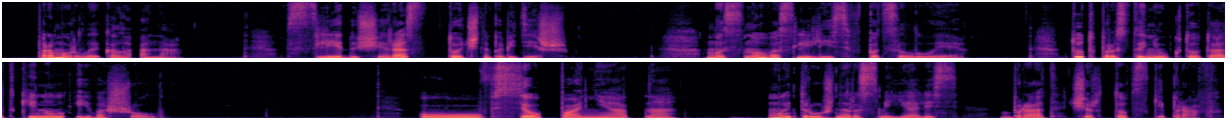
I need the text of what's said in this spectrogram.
— промурлыкала она. «В следующий раз точно победишь!» Мы снова слились в поцелуе. Тут простыню кто-то откинул и вошел. «О, все понятно!» Мы дружно рассмеялись. Брат чертовски прав.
